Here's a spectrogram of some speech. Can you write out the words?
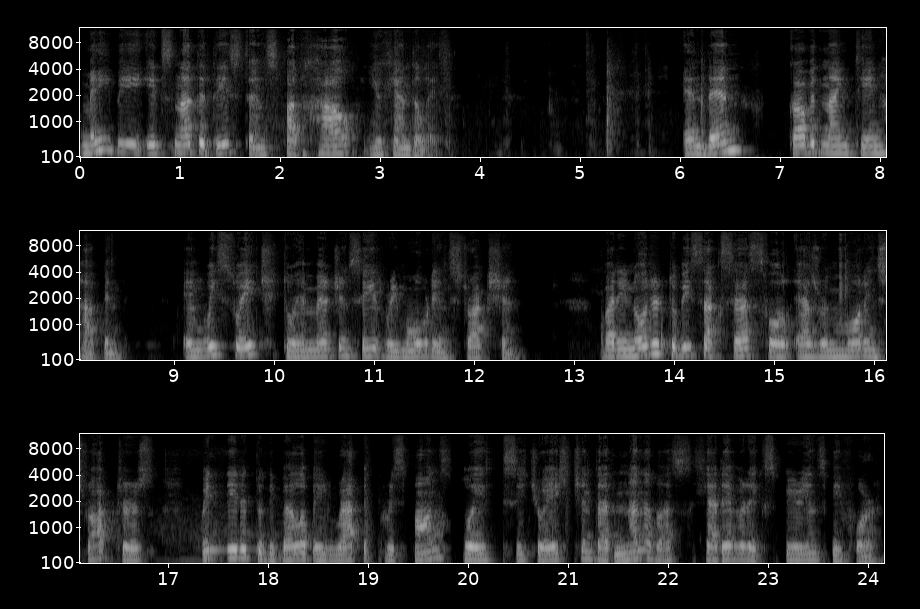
Maybe it's not the distance, but how you handle it. And then COVID-19 happened and we switched to emergency remote instruction. But in order to be successful as remote instructors, we needed to develop a rapid response to a situation that none of us had ever experienced before.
